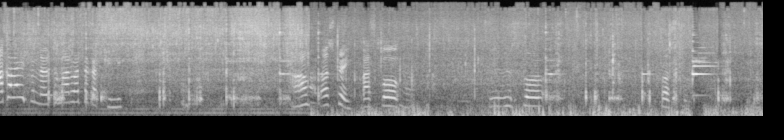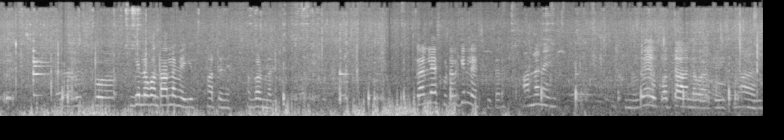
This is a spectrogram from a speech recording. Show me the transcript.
ఆకలి అవుతున్నది సుమారు వత్తకు వచ్చింది పసుపు. పసుపు. పసుపు. తీసుకో గిన్నె కొంత అల్లం వేయు అట్టనే అక్కడ ఉన్నది. గన్లు వేసుకుంటారు గిన్నెలు వేసుకుంటారు? అన్నం వేయు. నువ్వే కొత్త పడుతుంది మరి.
